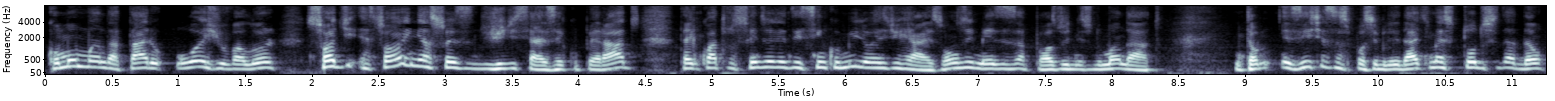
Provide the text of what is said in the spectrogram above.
Como mandatário, hoje o valor, só, de, só em ações judiciais recuperados, está em 485 milhões de reais, 11 meses após o início do mandato. Então, existem essas possibilidades, mas todo cidadão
